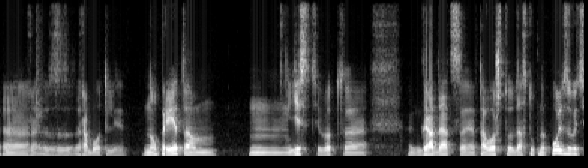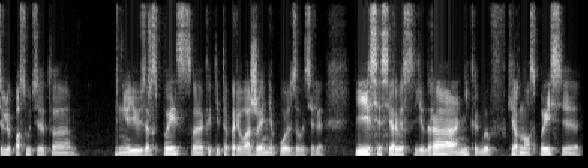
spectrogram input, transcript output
работали. Но при этом есть вот градация того, что доступно пользователю, по сути, это user space, какие-то приложения пользователя. И все сервисы ядра, они как бы в kernel space.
